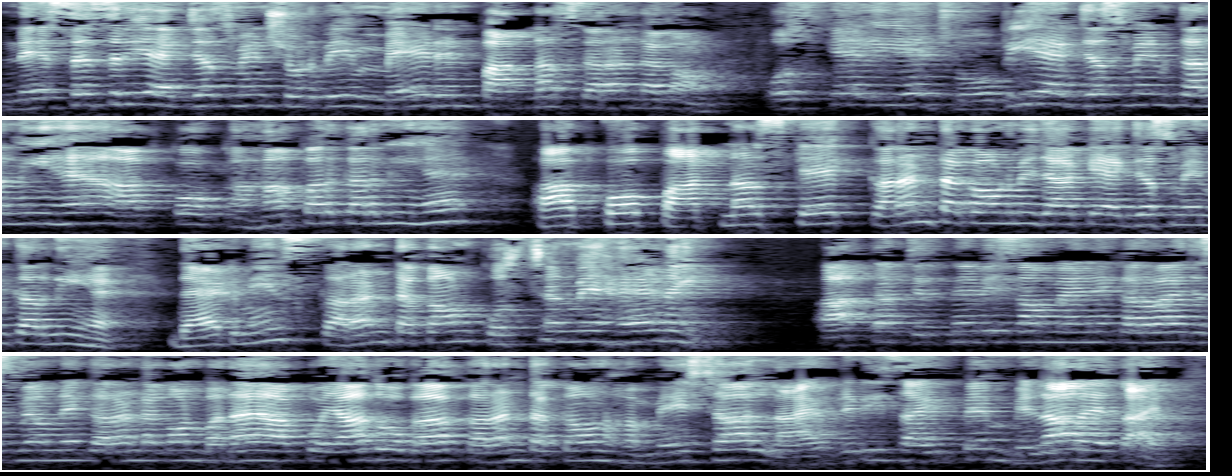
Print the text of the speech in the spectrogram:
necessary adjustment should be made in partners current account उसके लिए जो भी एडजस्टमेंट करनी है, आपको कहाँ पर करनी है? आपको पार्टनर्स के करंट अकाउंट में जाके एडजस्टमेंट करनी है। That means current account question में है नहीं। आज तक जितने भी सम मैंने करवाए, जिसमें हमने करंट अकाउंट बनाया, आपको याद होगा करंट अकाउंट हमेशा लाइब्रेरी साइड पे मिला रहता है।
